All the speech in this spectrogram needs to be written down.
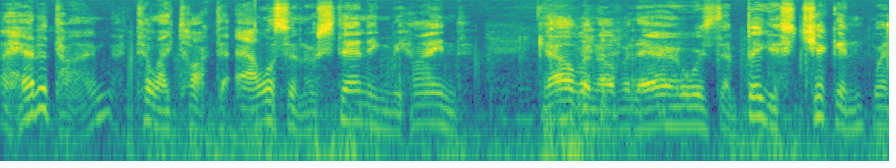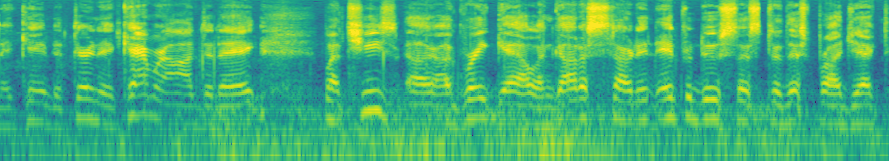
ahead of time until I talked to Allison, who's standing behind Calvin over there, who was the biggest chicken when it came to turning the camera on today. But she's a, a great gal and got us started, introduced us to this project.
